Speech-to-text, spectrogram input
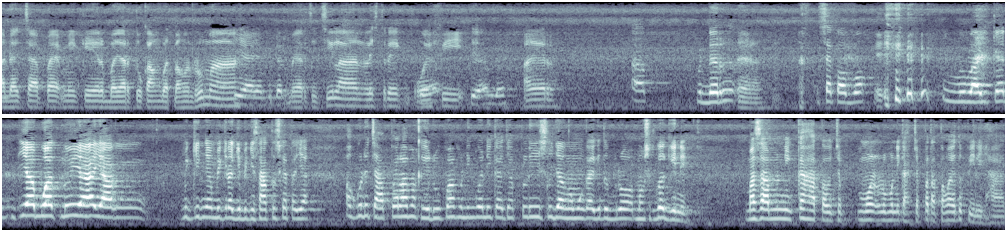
ada capek mikir bayar tukang buat bangun rumah iya ya benar bayar cicilan listrik wifi iya benar air. Ah, bener. Ya. saya tombol. Membaikan ya buat lu ya yang bikin yang bikin lagi bikin status katanya aku udah capek lah sama kehidupan mending gua nikah aja please. Lu jangan ngomong kayak gitu bro. Maksud gua gini masa menikah atau cep, lu menikah cepet atau enggak itu pilihan.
